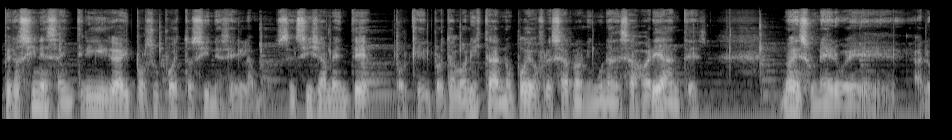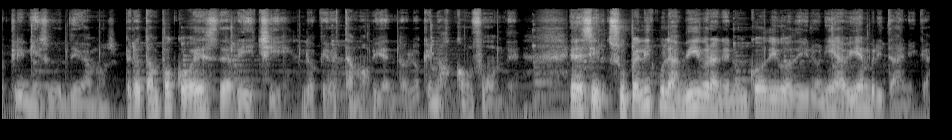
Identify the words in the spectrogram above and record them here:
pero sin esa intriga y por supuesto sin ese glamour. Sencillamente porque el protagonista no puede ofrecernos ninguna de esas variantes, no es un héroe a lo Clint Eastwood, digamos, pero tampoco es de Richie lo que estamos viendo, lo que nos confunde. Es decir, sus películas vibran en un código de ironía bien británica.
